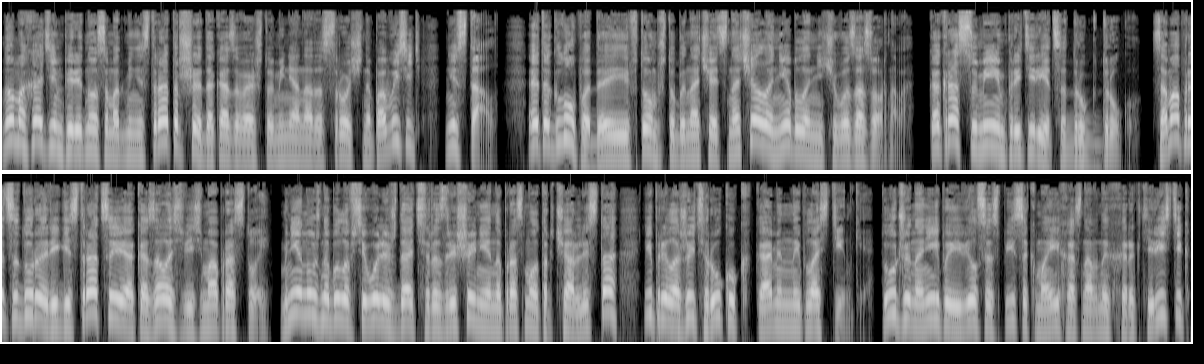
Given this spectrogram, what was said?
Но махать им перед носом администраторши, доказывая, что меня надо срочно повысить, не стал. Это глупо, да и в том, чтобы начать сначала, не было ничего зазорного. Как раз сумеем притереться друг к другу. Сама процедура регистрации оказалась весьма простой. Мне нужно было всего лишь дать разрешение на просмотр чар-листа и приложить руку к каменной пластинке. Тут же на ней появился список моих основных характеристик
